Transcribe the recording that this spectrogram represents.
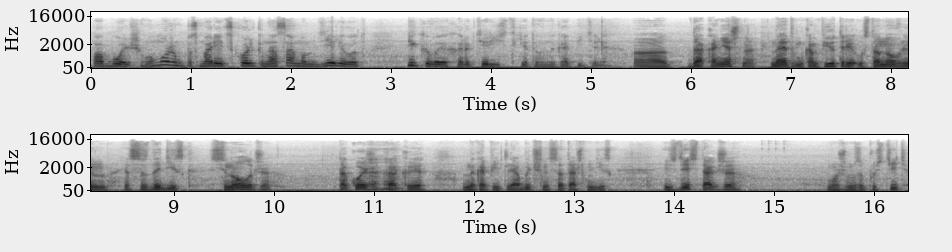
побольше. Мы можем посмотреть, сколько на самом деле вот пиковые характеристики этого накопителя? А, да, конечно. На этом компьютере установлен SSD-диск Synology, такой же, ага. как и в накопителе, обычный SATA диск. И здесь также можем запустить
